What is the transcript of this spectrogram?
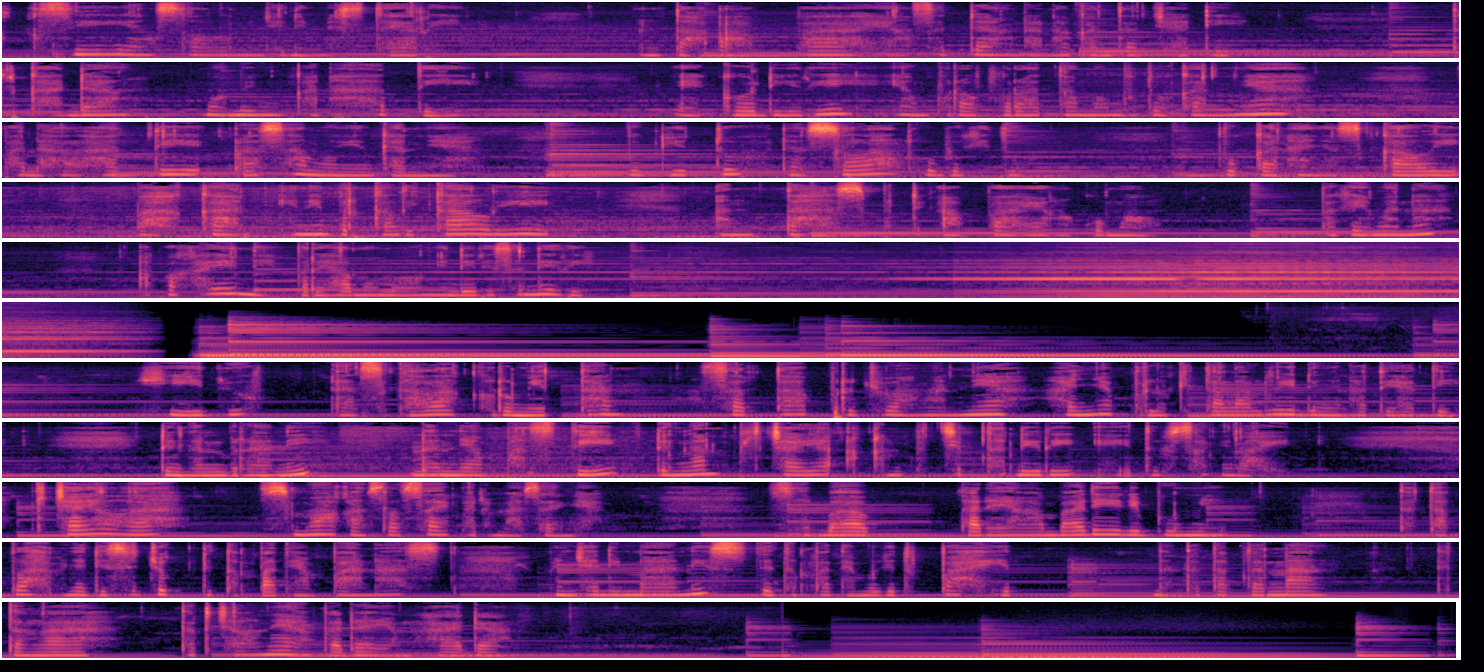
galaksi yang selalu menjadi misteri. Entah apa yang sedang dan akan terjadi. Terkadang membingungkan hati, ego diri yang pura-pura tak membutuhkannya, padahal hati rasa menginginkannya. Begitu dan selalu begitu. Bukan hanya sekali, bahkan ini berkali-kali. Entah seperti apa yang aku mau. Bagaimana? Apakah ini perihal membohongi diri sendiri? Hidup dan segala kerumitan serta perjuangannya hanya perlu kita lalui dengan hati-hati, dengan berani, dan yang pasti dengan percaya akan pencipta diri yaitu Sang Ilahi. Percayalah, semua akan selesai pada masanya. Sebab tak ada yang abadi di bumi. Tetaplah menjadi sejuk di tempat yang panas, menjadi manis di tempat yang begitu pahit, dan tetap tenang di tengah terjalnya pada yang menghadang.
